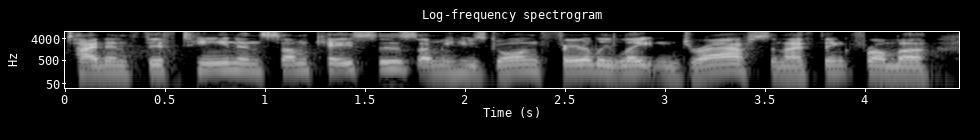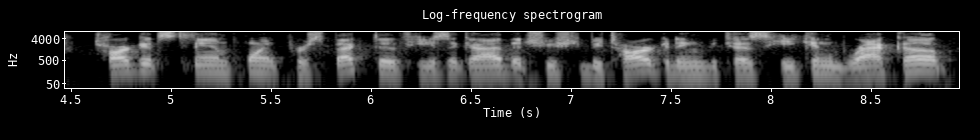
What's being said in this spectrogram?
tight end 15 in some cases. I mean, he's going fairly late in drafts, and I think from a target standpoint perspective, he's a guy that you should be targeting because he can rack up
